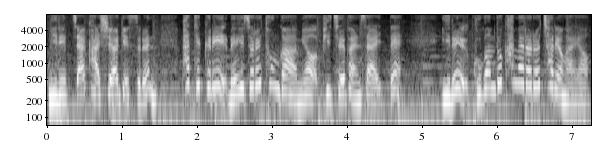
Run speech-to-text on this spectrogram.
미립자 가시화 기술은 particle이 레이저를 통과하며 빛을 반사할 때 이를 고감도 카메라로 촬영하여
